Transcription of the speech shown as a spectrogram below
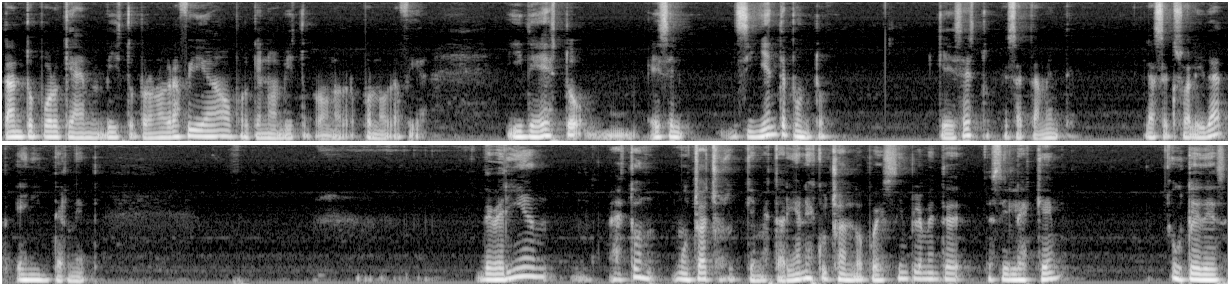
tanto porque han visto pornografía o porque no han visto pornografía. Y de esto es el siguiente punto, que es esto exactamente, la sexualidad en Internet. Deberían, a estos muchachos que me estarían escuchando, pues simplemente decirles que ustedes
